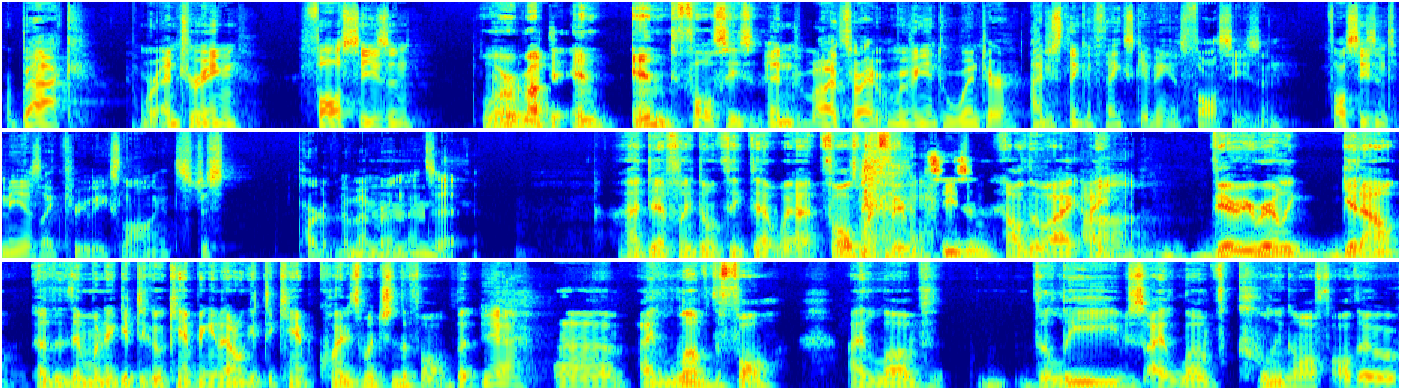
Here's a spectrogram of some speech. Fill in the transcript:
We're back. We're entering fall season. Well, we're about to end end fall season. And that's right. We're moving into winter. I just think of Thanksgiving as fall season. Fall season to me is like three weeks long. It's just part of November, mm. and that's mm. it. I definitely don't think that way. Fall's my favorite season, although I, ah. I, very rarely get out other than when I get to go camping, and I don't get to camp quite as much in the fall. But yeah, um, I love the fall. I love the leaves. I love cooling off, although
